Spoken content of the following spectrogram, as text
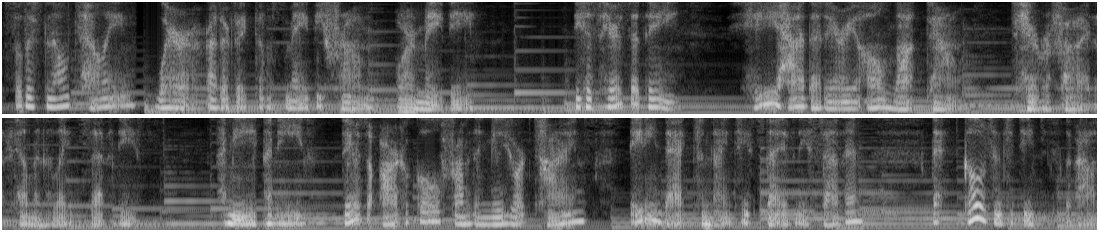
So there's no telling where other victims may be from or may be. Because here's the thing he had that area on lockdown, terrified of him in the late 70s. I mean, I mean, there's an article from the New York Times dating back to 1977 that goes into detail about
